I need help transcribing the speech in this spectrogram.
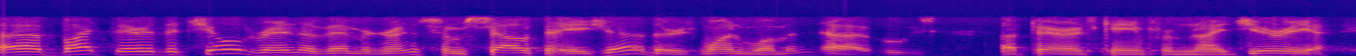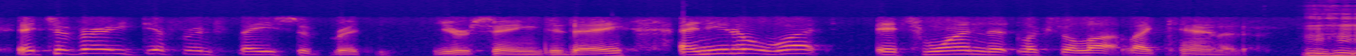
uh, but they're the children of immigrants from South Asia. There's one woman uh, whose uh, parents came from Nigeria. It's a very different face of Britain you're seeing today. And you know what? It's one that looks a lot like Canada. Mm-hmm.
